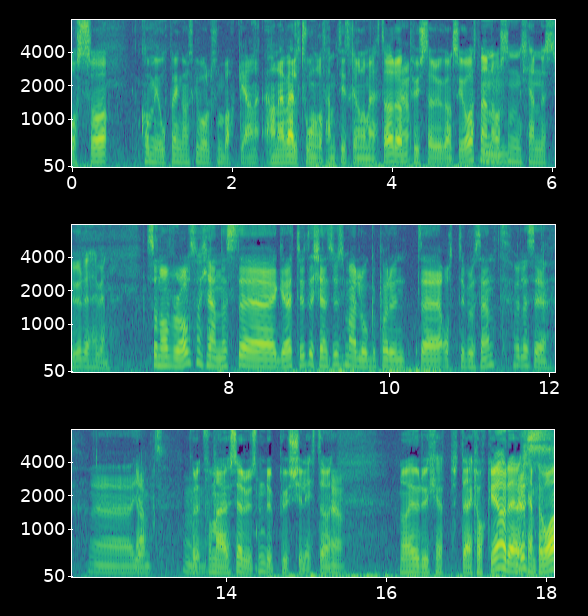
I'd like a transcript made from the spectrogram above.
Og så kom vi opp en ganske voldsom bakke. Han- er vel 250-300 meter. Da puster du ganske godt. Men Mm. hvordan kjennes du det, Eivind? Sånn overall så kjennes det greit ut. Det kjennes ut som jeg har ligget på rundt eh, 80 vil jeg si. Eh, jevnt. For, Mm. for meg ser det ut som du pusher litt. Og Ja. Nå har jo du kjøpt deg klokke, og det er Yes, kjempebra.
